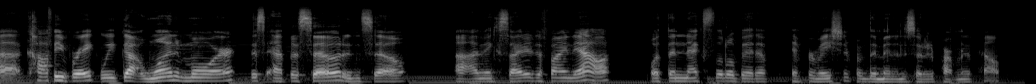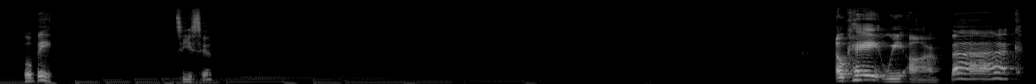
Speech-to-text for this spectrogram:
uh, coffee break. We've got one more this episode, and so uh, I'm excited to find out what the next little bit of information from the Minnesota Department of Health will be. See you soon. Okay, we are back.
